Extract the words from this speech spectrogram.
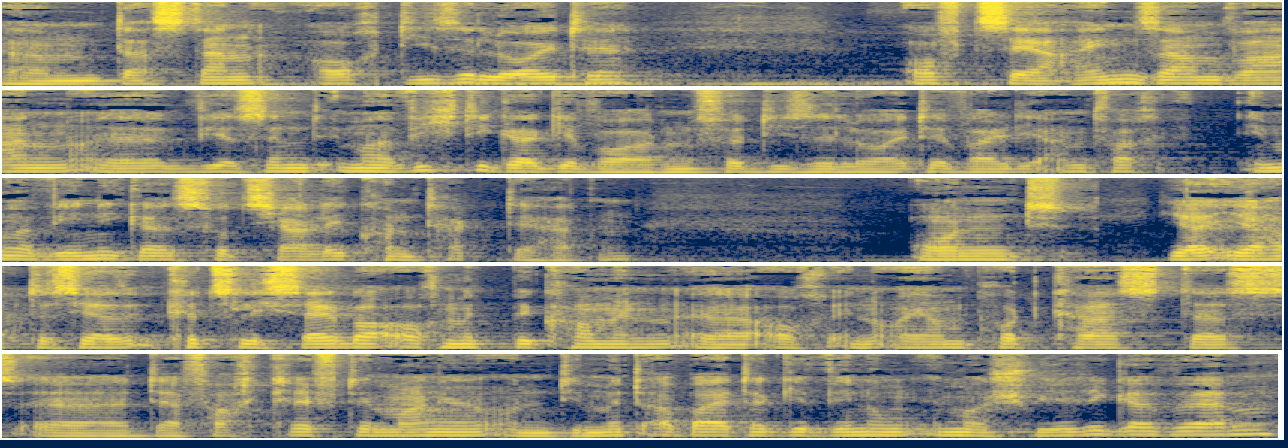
ähm, dass dann auch diese Leute oft sehr einsam waren. Äh, wir sind immer wichtiger geworden für diese Leute, weil die einfach immer weniger soziale Kontakte hatten. Und ja, ihr habt es ja kürzlich selber auch mitbekommen, äh, auch in eurem Podcast, dass äh, der Fachkräftemangel und die Mitarbeitergewinnung immer schwieriger werden.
